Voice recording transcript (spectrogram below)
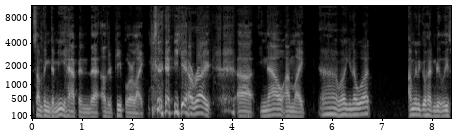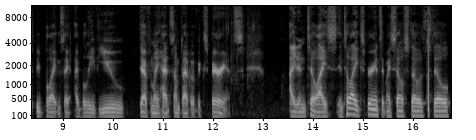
something to me happen that other people are like, yeah, right. Uh, now I'm like, uh, well, you know what? I'm going to go ahead and be, at least be polite and say, I believe you definitely had some type of experience. I until I until I experience it myself. Still, still,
